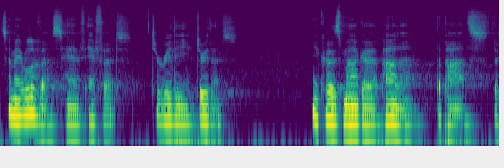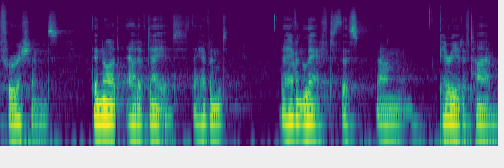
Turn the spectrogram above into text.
So may all of us have effort to really do this. Because Magga Phala, the paths, the fruitions, they're not out of date. They haven't, they haven't left this um, period of time.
